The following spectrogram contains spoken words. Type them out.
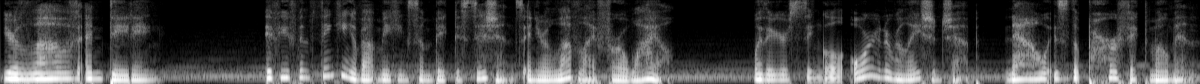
Your love and dating. If you've been thinking about making some big decisions in your love life for a while, whether you're single or in a relationship, now is the perfect moment.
